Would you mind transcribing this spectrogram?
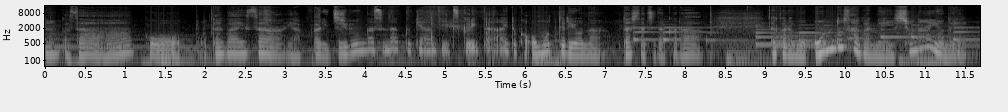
なんかさこうお互いさやっぱり自分がスナックキャンディー作りたいとか思ってるような私たちだからだからもう温度差がね一緒なんよね。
